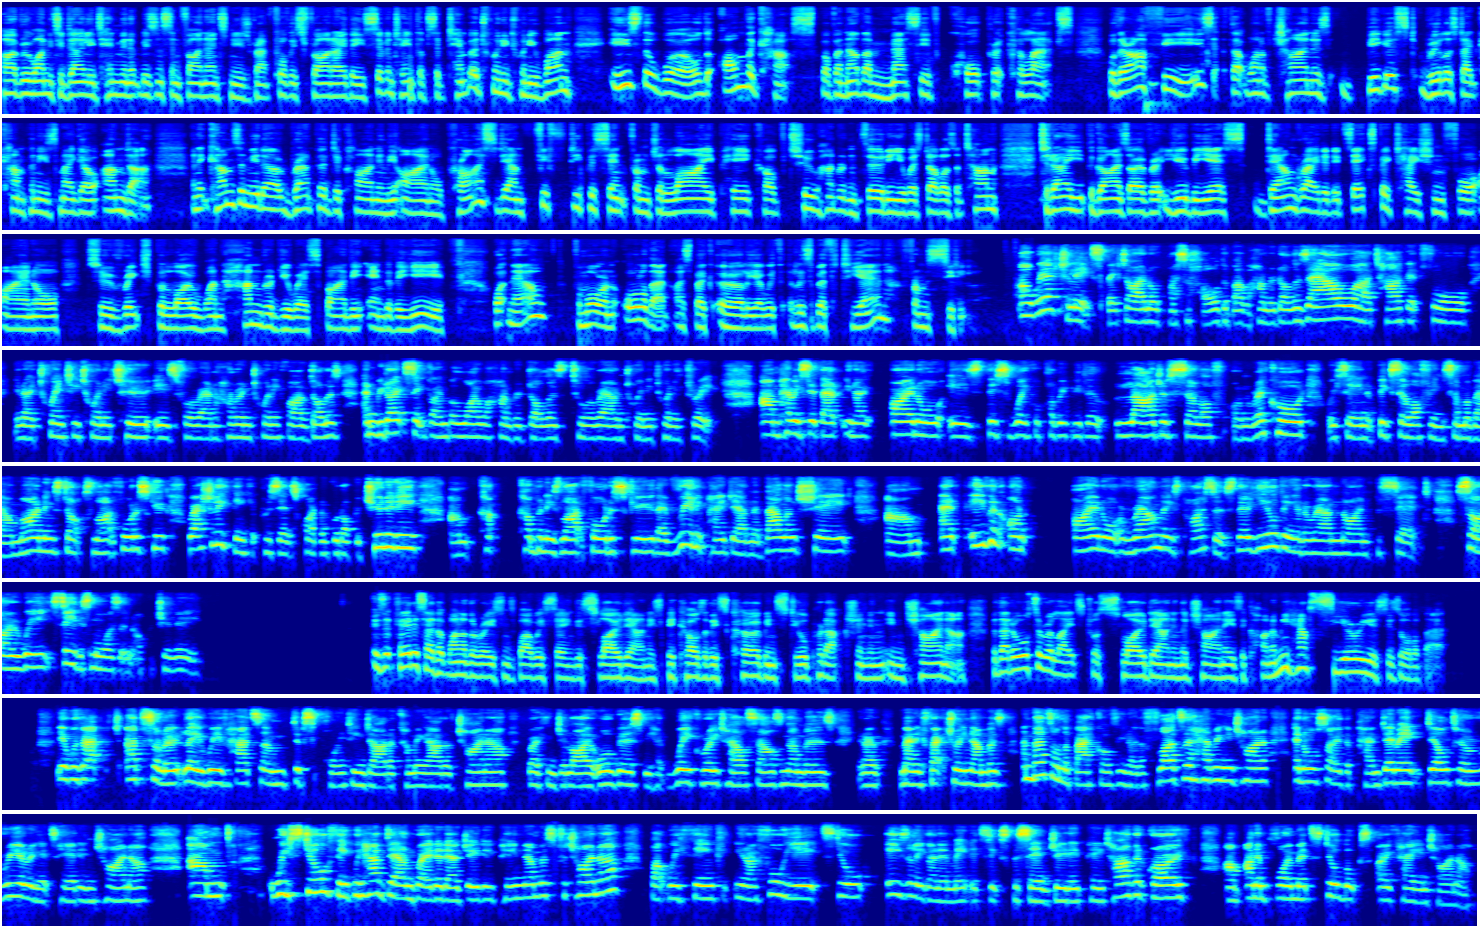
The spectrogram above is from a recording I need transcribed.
Hi everyone, it's your daily 10 minute business and finance news wrap for this Friday, the 17th of September 2021. Is the world on the cusp of another massive corporate collapse? Well, there are fears that one of China's biggest real estate companies may go under, and it comes amid a rapid decline in the iron ore price, down 50% from July peak of 230 US dollars a ton. Today, the guys over at UBS downgraded its expectation for iron to reach below 100 US by the end of the year. What now? For more on all of that, I spoke earlier with Elizabeth Tian from Citi. Uh, we actually expect iron ore price to hold above $100. Our uh, target for you know 2022 is for around $125, and we don't see it going below $100 till around 2023. Um, having said that, you know iron ore is this week will probably be the largest sell-off on record. We've seen a big sell-off in some of our mining stocks, like Fortescue. We actually think it presents quite a good opportunity. Um, companies like Fortescue, they've really paid down their balance sheet. Um, and even on iron ore around these prices, they're yielding at around 9%. So we see this more as an opportunity. Is it fair to say that one of the reasons why we're seeing this slowdown is because of this curb in steel production in, in China, but that also relates to a slowdown in the Chinese economy? How serious is all of that? Yeah, we've absolutely we've had some disappointing data coming out of China, both in July, August. We had weak retail sales numbers, you know, manufacturing numbers, and that's on the back of you know the floods they're having in China, and also the pandemic, Delta rearing its head in China. Um, we still think we have downgraded our GDP numbers for China, but we think you know full year still easily going to meet its 6% GDP target growth. Um, unemployment still looks okay in China.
